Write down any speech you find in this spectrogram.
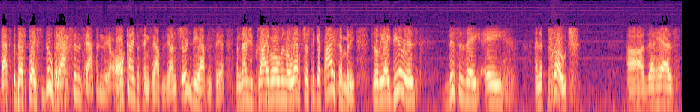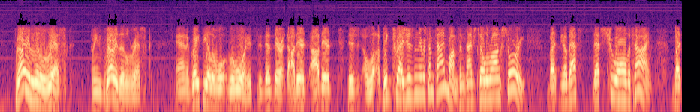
that's the best place to do. But accidents happen there. All kinds of things happen there. Uncertainty happens there. Sometimes you drive over on the left just to get by somebody. So the idea is, this is a a an approach uh, that has very little risk. I mean, very little risk, and a great deal of reward. It's, there, are there are there there's a, a big treasures and there were some time bombs. Sometimes you tell the wrong story, but you know that's that's true all the time. But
